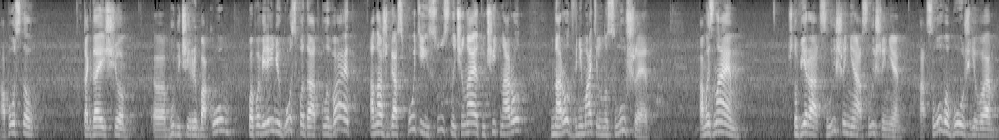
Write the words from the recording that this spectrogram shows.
апостол тогда еще, э, будучи рыбаком, по повелению Господа отплывает, а наш Господь Иисус начинает учить народ, народ внимательно слушает. А мы знаем, что вера от слышания, а слышание от Слова Божьего,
